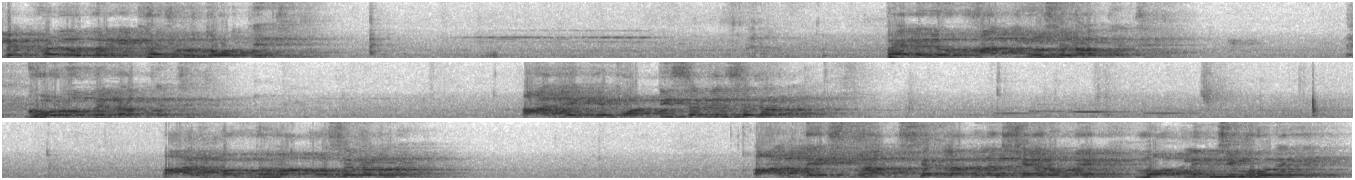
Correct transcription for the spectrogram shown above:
पे खड़े होकर के खजूर तोड़ते थे। पहले लोग हाथियों से लड़ते थे, घोड़ों पे लड़ते थे। आज एक फोर्टी सेवन से लड़ रहे हैं। आज बम धमाकों से लड़ रहे हैं। आज देश में अलग अलग शहरों में मॉब लिंचिंग हो रही है।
